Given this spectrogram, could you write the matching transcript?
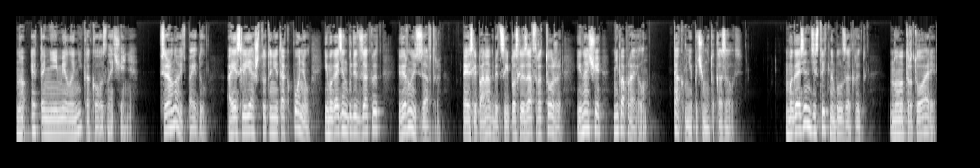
но это не имело никакого значения. Все равно ведь пойду. А если я что-то не так понял, и магазин будет закрыт, вернусь завтра. А если понадобится, и послезавтра тоже, иначе не по правилам. Так мне почему-то казалось. Магазин действительно был закрыт, но на тротуаре,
